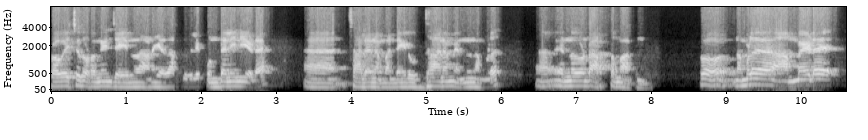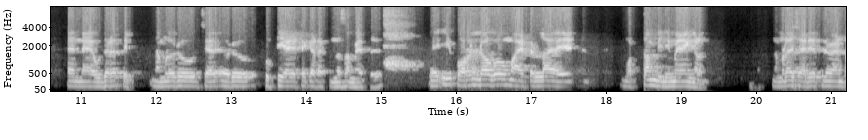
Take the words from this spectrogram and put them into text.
പ്രവഹിച്ചു തുടങ്ങുകയും ചെയ്യുന്നതാണ് യഥാർത്ഥത്തിൽ കുണ്ടലിനിയുടെ ചലനം അല്ലെങ്കിൽ ഉദ്ധാനം എന്ന് നമ്മൾ എന്നതുകൊണ്ട് അർത്ഥമാക്കുന്നത്. ഇപ്പോൾ നമ്മൾ അമ്മയുടെ പിന്നെ ഉദരത്തിൽ നമ്മളൊരു ഒരു കുട്ടിയായിട്ട് കിടക്കുന്ന സമയത്ത് ഈ പുറം ലോകവുമായിട്ടുള്ള മൊത്തം വിനിമയങ്ങളും നമ്മുടെ ശരീരത്തിന് വേണ്ട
